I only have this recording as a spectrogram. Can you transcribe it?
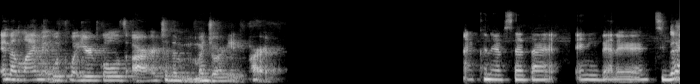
in alignment with what your goals are to the majority of the part. I couldn't have said that any better. To be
